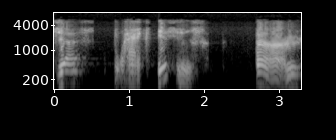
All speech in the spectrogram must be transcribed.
just black issues. Um,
